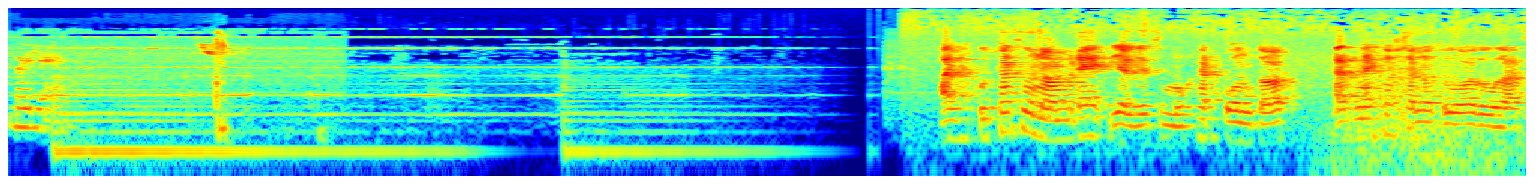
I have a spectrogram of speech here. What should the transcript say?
Belén. Al escuchar su nombre y el de su mujer juntos, Ernesto ya no tuvo dudas.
